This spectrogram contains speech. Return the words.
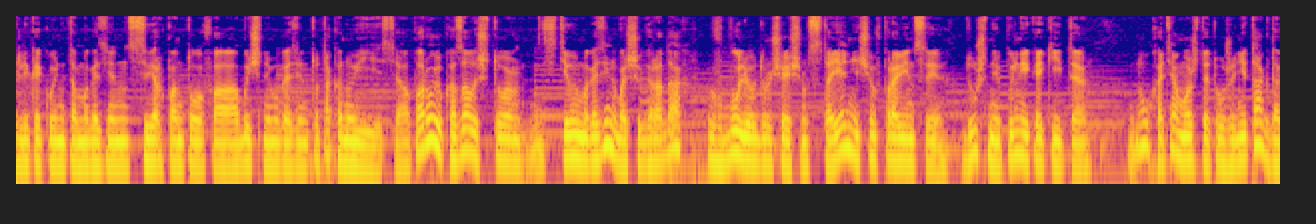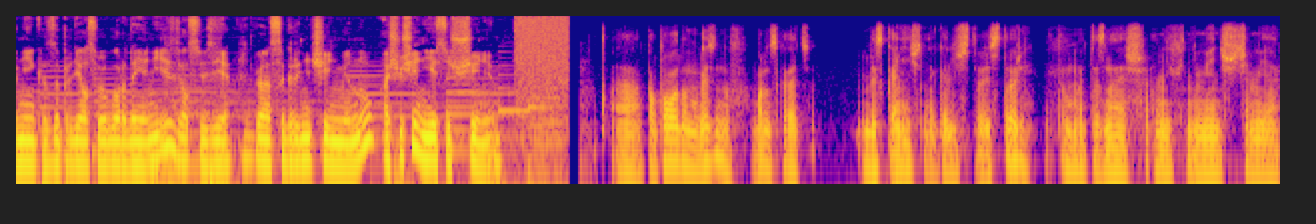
или какой-нибудь там магазин сверхпонтов, а обычный магазин, то так оно и есть. А порой казалось, что сетевые магазины в больших городах в более удручающем состоянии, чем в провинции. Душные, пыльные какие-то. Ну, хотя, может, это уже не так, давненько за пределы своего города я не ездил в связи с ограничениями, но ощущение есть ощущение. А, по поводу магазинов, можно сказать, бесконечное количество историй. Думаю, ты знаешь о них не меньше, чем я.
